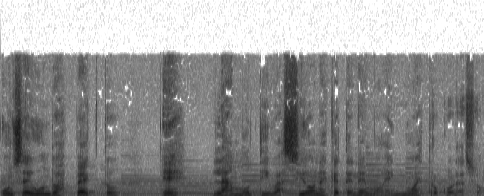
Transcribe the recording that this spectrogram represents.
Un segundo aspecto es las motivaciones que tenemos en nuestro corazón.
